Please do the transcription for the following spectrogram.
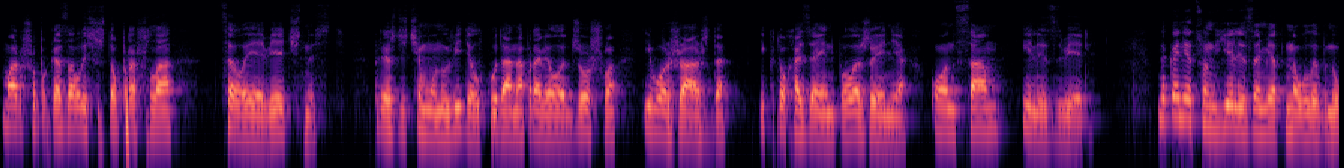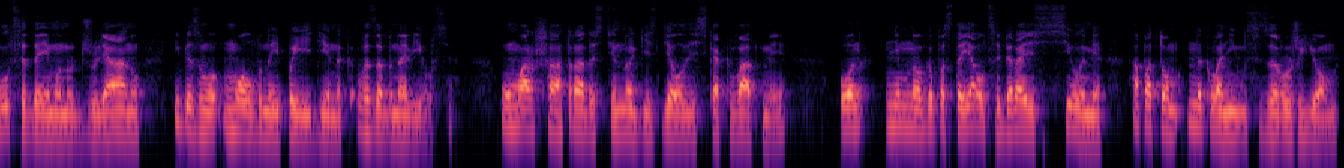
Маршу показалось, что прошла целая вечность, прежде чем он увидел, куда направила Джошуа его жажда и кто хозяин положения, он сам или зверь. Наконец он еле заметно улыбнулся Дэймону Джулиану, и безмолвный поединок возобновился. У Марша от радости ноги сделались как ватные. Он немного постоял, собираясь силами, а потом наклонился за ружьем,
